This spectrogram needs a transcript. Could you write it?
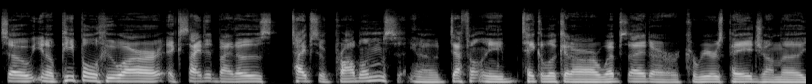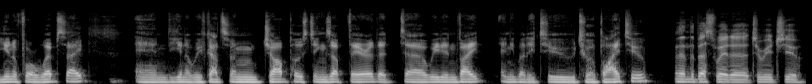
So, you know, people who are excited by those types of problems, you know, definitely take a look at our website, our careers page on the Uniphore website. And, you know, we've got some job postings up there that uh, we'd invite anybody to to apply to. And then the best way to, to reach you.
